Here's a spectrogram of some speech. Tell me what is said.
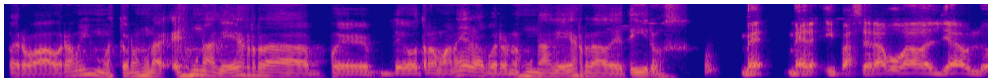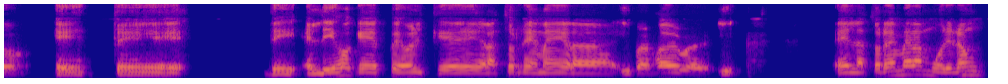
pero ahora mismo esto no es una, es una guerra pues, de otra manera, pero no es una guerra de tiros. Me- y para ser abogado del diablo, este, él dijo que es peor que las Torres Gemelas y Pearl Harbor. Y en las Torres Gemelas murieron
